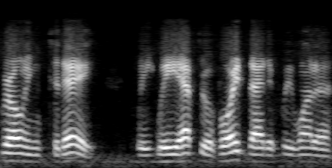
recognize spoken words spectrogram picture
growing today. We we have to avoid that if we want to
